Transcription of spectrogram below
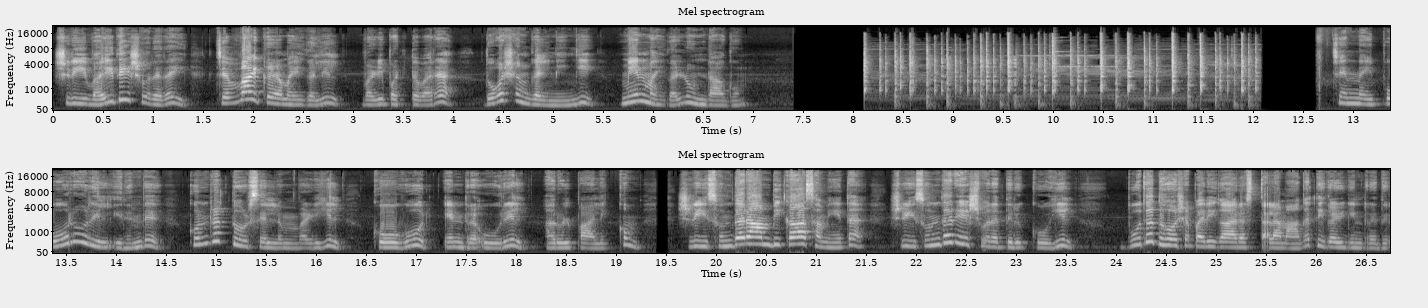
ஸ்ரீ வைத்தீஸ்வரரை செவ்வாய்க்கிழமைகளில் வழிபட்டு வர தோஷங்கள் நீங்கி மேன்மைகள் உண்டாகும். சென்னை போரூரில் இருந்து குன்றத்தூர் செல்லும் வழியில் கோவூர் என்ற ஊரில் அருள் பாலிக்கும் ஸ்ரீ சுந்தராம்பிகா சமேத ஸ்ரீ சுந்தரேஸ்வர திருக்கோயில் புத தோஷ பரிகார ஸ்தலமாக திகழ்கின்றது.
